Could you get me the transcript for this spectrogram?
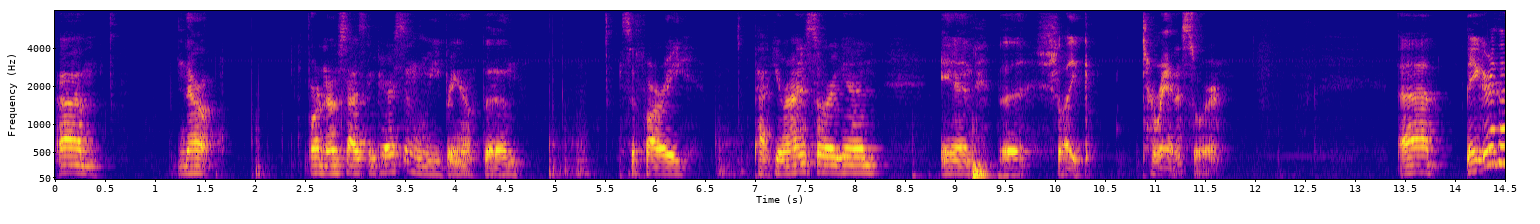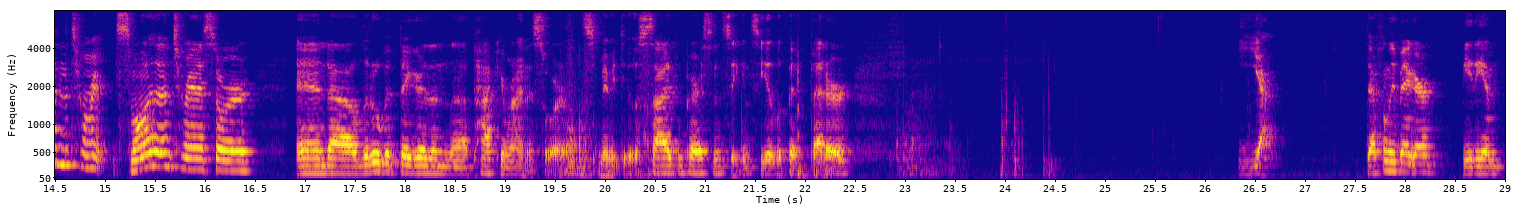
Um, now, for another size comparison, let me bring out the Safari Pachyrhinosaur again, and the Schleich Tyrannosaur. Uh, bigger than the Tyrann- smaller than the Tyrannosaur and uh, a little bit bigger than the Pachyrhinosaur. Let's maybe do a side comparison so you can see a little bit better. Yeah, definitely bigger, medium,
